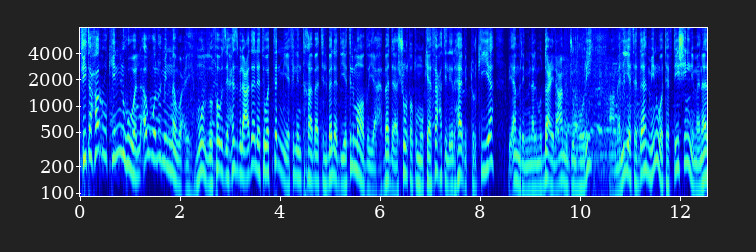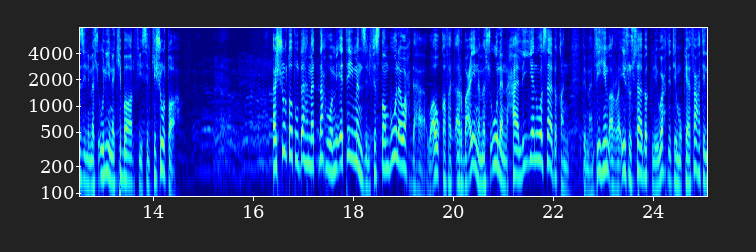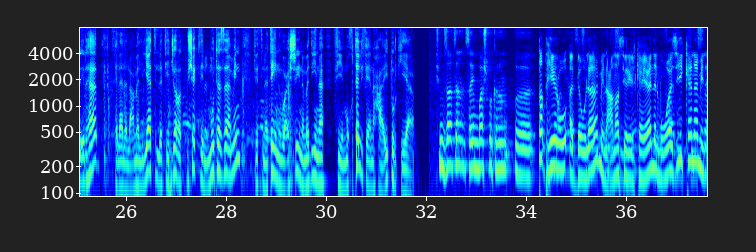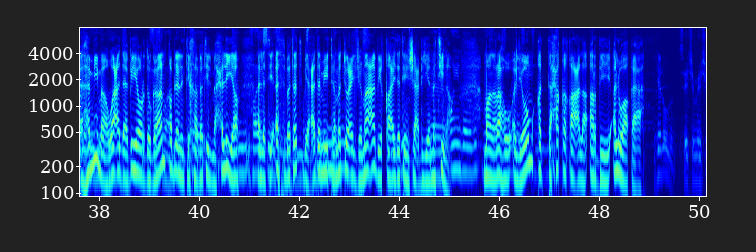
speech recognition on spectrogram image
في تحرك هو الأول من نوعه منذ فوز حزب العدالة والتنمية في الانتخابات البلدية الماضية. بدأ شرطة مكافحة الإرهاب التركية بأمر من المدعي العام الجمهوري عملية دهم وتفتيش لمنازل مسؤولين كبار في سلك الشرطة الشرطة دهمت نحو 200 منزل في اسطنبول وحدها وأوقفت 40 مسؤولا حاليا وسابقا بمن فيهم الرئيس السابق لوحدة مكافحة الإرهاب خلال العمليات التي جرت بشكل متزامن في 22 مدينة في مختلف أنحاء تركيا. Şimdi zaten Sayın Başbakan'ın e, تطهير الدولة من عناصر الكيان الموازي كان من أهم ما وعد به أردوغان قبل الانتخابات المحلية التي أثبتت بعدم تمتع الجماعة بقاعدة شعبية متينة. ما نراه اليوم قد تحقق على أرض الواقع.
